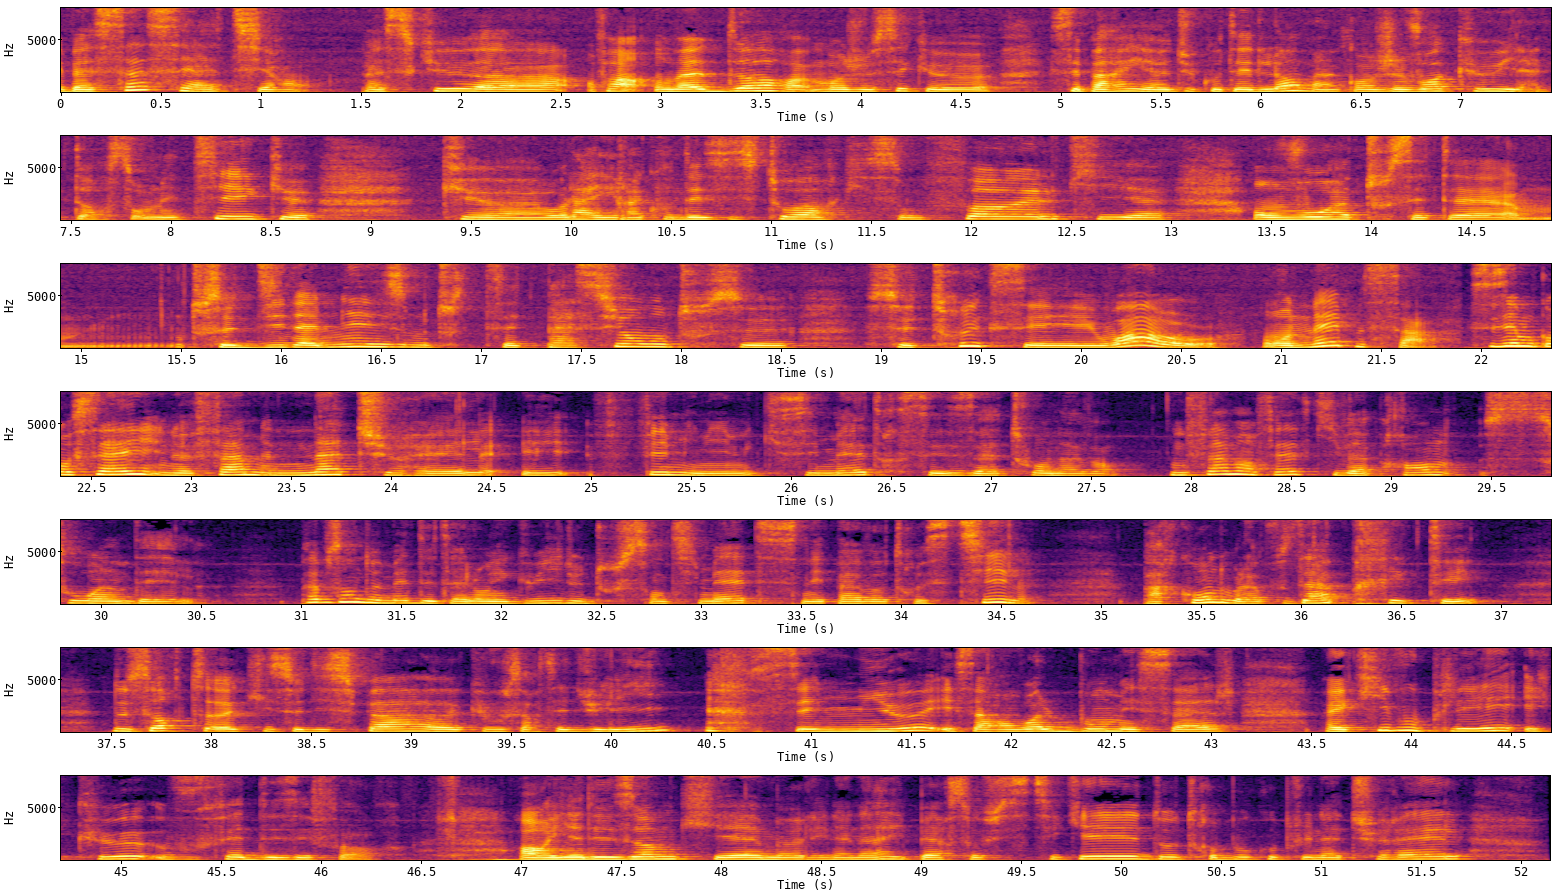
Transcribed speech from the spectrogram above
et ben ça c'est attirant parce que enfin on adore moi je sais que c'est pareil du côté de l'homme hein, quand je vois qu'il adore son métier que que euh, voilà, il raconte des histoires qui sont folles, qui euh, on voit tout, cette, euh, tout ce dynamisme, toute cette passion, tout ce, ce truc, c'est waouh, on aime ça. Sixième conseil, une femme naturelle et féminine qui sait mettre ses atouts en avant. Une femme en fait qui va prendre soin d'elle. Pas besoin de mettre des talons aiguilles de 12 cm si ce n'est pas votre style. Par contre, voilà, vous apprêtez de sorte euh, qu'ils se disent pas euh, que vous sortez du lit, c'est mieux et ça renvoie le bon message bah, qui vous plaît et que vous faites des efforts. Alors il y a des hommes qui aiment les nanas hyper sophistiquées, d'autres beaucoup plus naturelles.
